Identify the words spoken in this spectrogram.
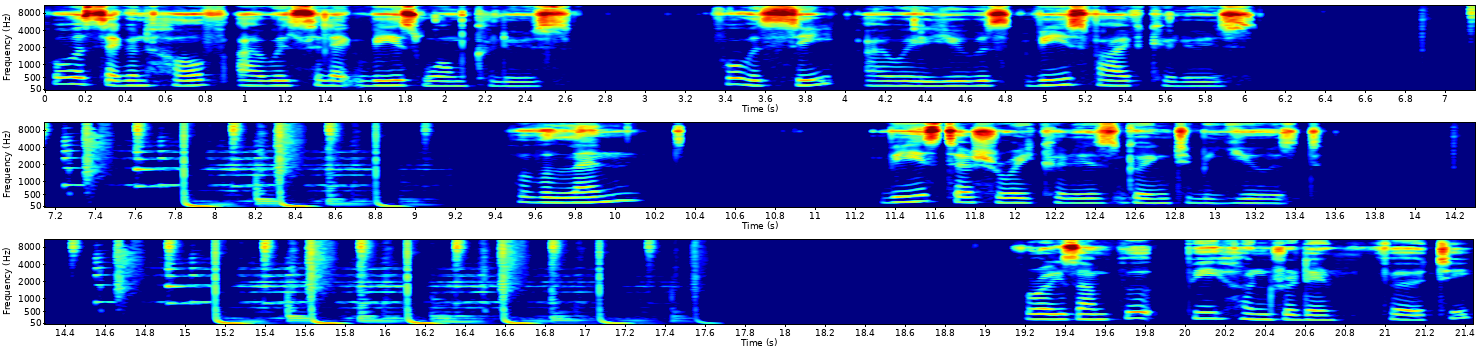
For the second half, I will select these warm colors. For the sea, I will use these five colors. For the land, these tertiary colors going to be used. For example, P130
